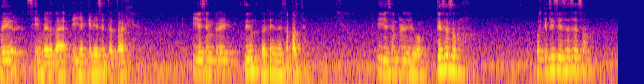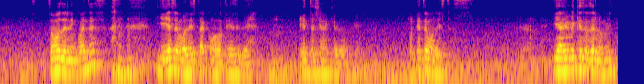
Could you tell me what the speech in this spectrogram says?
ver si en verdad ella quería ese tatuaje. Y ella siempre tiene un tatuaje en esta parte. Y yo siempre le digo, ¿qué es eso? ¿Por qué te dices eso? ¿Somos delincuentes? y ella se molesta como no tienes idea. Y entonces yo me quedo, ¿por qué te molestas? Y a mí me quiso hacer lo mismo.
